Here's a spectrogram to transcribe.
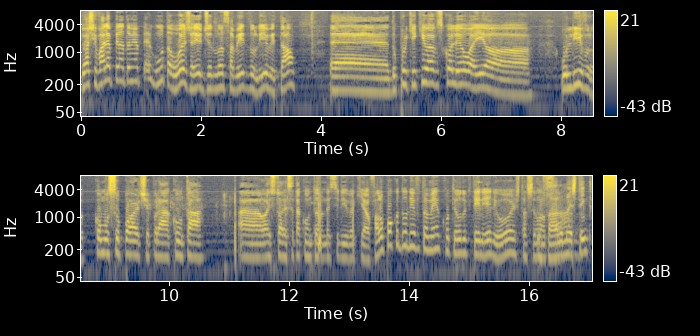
Eu acho que vale a pena também a pergunta hoje, aí, o dia do lançamento do livro e tal, é, do porquê que o Elvio escolheu aí, ó, o livro como suporte para contar a, a história que você está contando nesse livro aqui. Ó. Fala um pouco do livro também, o conteúdo que tem nele hoje, está sendo Eu lançado. falo, mas tem que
